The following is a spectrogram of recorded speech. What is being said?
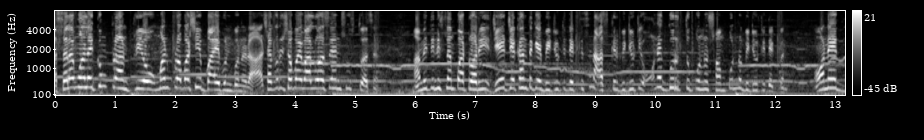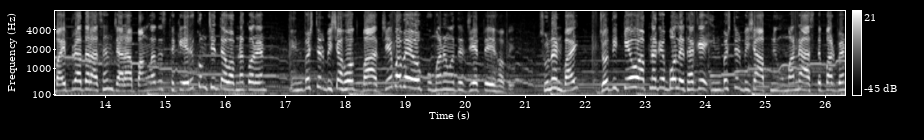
আসসালামু আলাইকুম, প্রাণপ্রিয় উমান প্রবাসী ভাই বোন বোনেরা। আশা করি সবাই ভালো আছেন, সুস্থ আছেন। আমি দিন ইসলাম পাটোয়ারি। যে যেখান থেকে ভিডিওটি দেখতেছেন, আজকের ভিডিওটি অনেক গুরুত্বপূর্ণ, সম্পূর্ণ ভিডিওটি দেখবেন। অনেক ভাই ব্রাদার আছেন যারা বাংলাদেশ থেকে এরকম চিন্তা ভাবনা করেন ইনভেস্টর ভিসা হোক বা যেভাবে হোক উমানের মধ্যে যেতেই হবে। শুনেন ভাই, যদি কেউ আপনাকে বলে থাকে ইনভেস্টর ভিসা আপনি উমানে আসতে পারবেন,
